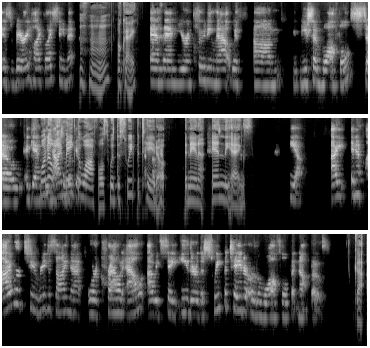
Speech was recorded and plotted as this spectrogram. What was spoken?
is very high glycemic. Mm-hmm. Okay. And then you're including that with um, you said waffles. So again, well, we no, I make the waffles with the sweet potato, okay. banana, and the eggs. Yeah. I and if I were to redesign that or crowd out, I would say either the sweet potato or the waffle, but not both. Got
